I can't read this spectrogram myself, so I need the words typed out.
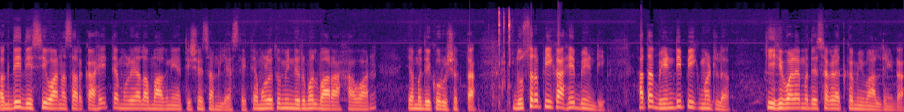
अगदी देसी वाणासारखा आहे. त्यामुळे याला मागणी अतिशय चांगली असते. त्यामुळे तुम्ही निर्मल बारा हा वाण यामध्ये करू शकता. दुसरं पीक आहे भेंडी. आता भेंडी पीक म्हटलं की हिवाळ्यामध्ये सगळ्यात कमी माल निघणार.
